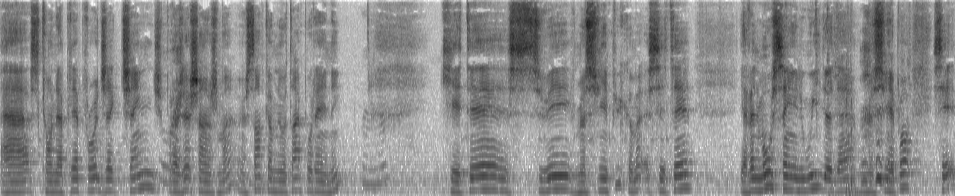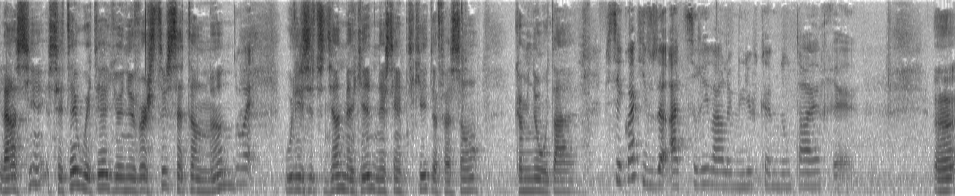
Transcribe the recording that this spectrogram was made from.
à ce qu'on appelait Project Change, Ouais. Projet Changement, un centre communautaire pour aînés, Mhm. qui était situé, je me souviens plus comment, c'était, il y avait le mot Saint-Louis dedans, je me souviens pas. C'est l'ancien, c'était où était University Settlement, Ouais. où les étudiants de McGill venaient s'impliquer de façon communautaire. C'est quoi qui vous a attiré vers le milieu communautaire? euh? Euh,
